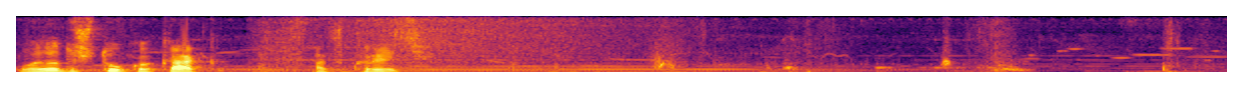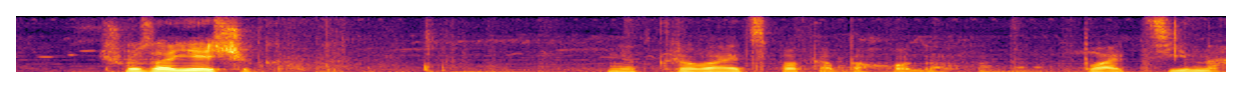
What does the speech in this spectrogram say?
Вот эту штуку как открыть? Что за ящик? Не открывается пока, походу. Плотина.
